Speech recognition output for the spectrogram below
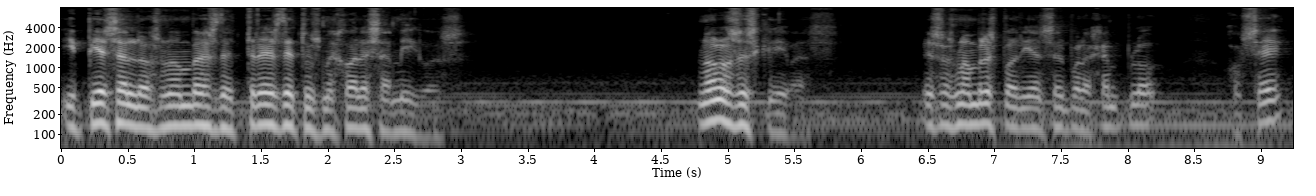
y piensa en los nombres de tres de tus mejores amigos. No los escribas. Esos nombres podrían ser, por ejemplo, José,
